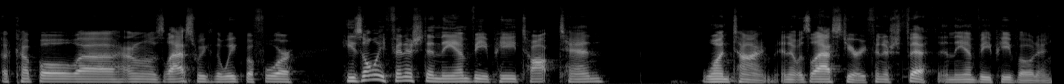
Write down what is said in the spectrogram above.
a couple, uh, I don't know, it was last week, the week before. He's only finished in the MVP top 10 one time, and it was last year. He finished fifth in the MVP voting.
